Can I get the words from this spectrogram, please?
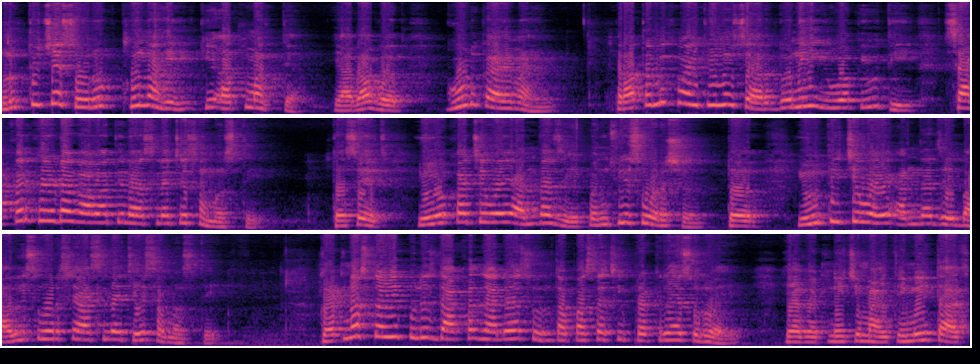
मृत्यूचे स्वरूप खून आहे की आत्महत्या? याबाबत गूढ कायम आहे. प्राथमिक माहितीनुसार दोन्ही युवक युवती साखरखेरडा गावातील असल्याचे समजते. तसेच युवकाचे वय अंदाजे पंचवीस वर्ष तर युवतीचे वय अंदाजे बावीस वर्ष असल्याचे समजते. घटनास्थळी पोलीस दाखल झाले असून तपासाची प्रक्रिया सुरू आहे. या घटनेची माहिती मिळताच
